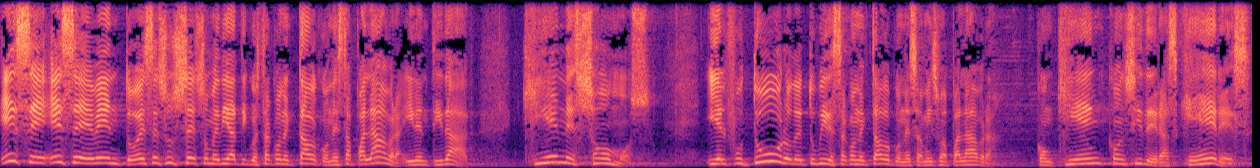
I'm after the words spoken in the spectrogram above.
ese, ese evento, ese suceso mediático está conectado con esta palabra, identidad. ¿Quiénes somos? Y el futuro de tu vida está conectado con esa misma palabra. ¿Con quién consideras que eres?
